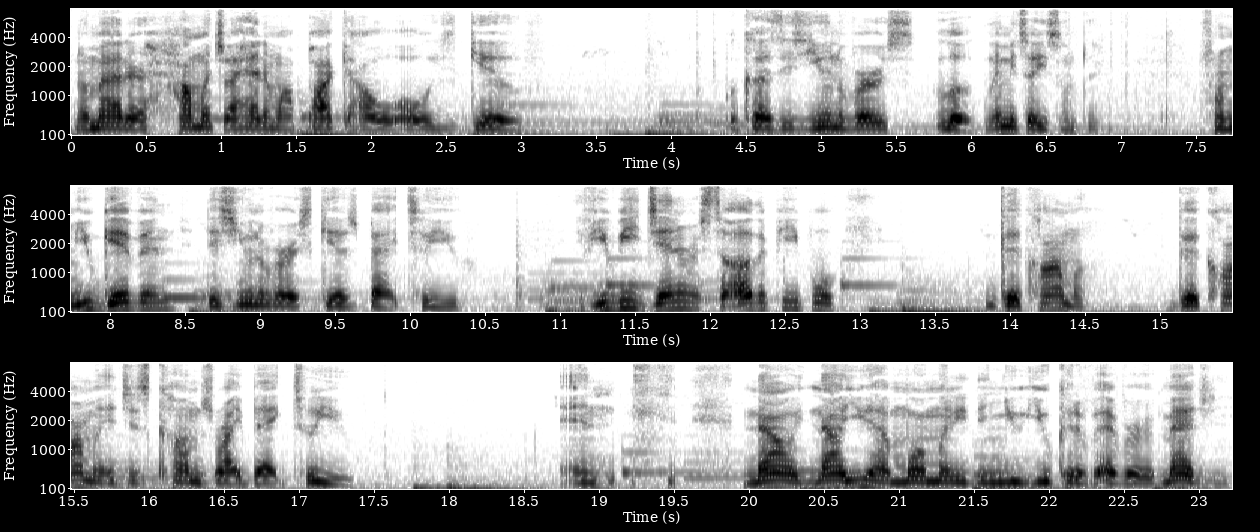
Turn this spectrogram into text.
no matter how much I had in my pocket, I will always give. Because this universe, look, let me tell you something. From you giving, this universe gives back to you. If you be generous to other people, good karma. Good karma, it just comes right back to you and now now you have more money than you you could have ever imagined.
